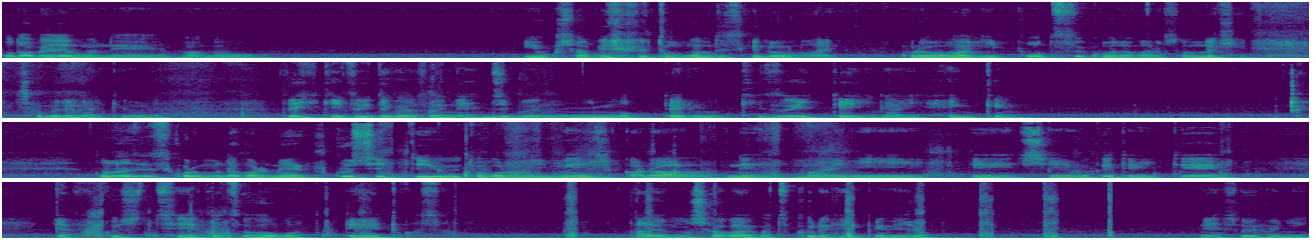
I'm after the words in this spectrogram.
こだけでもねあのよく喋れると思うんですけどこれはまあ一方通行だからそんなに 喋れないけどね。ぜひ気づいてくださいね。自分に持ってる気づいていない偏見。同じです。これもだからね福祉っていうところのイメージからね前に、ね、支援を受けていていや福祉生活保護ってとかさあれも社会が作る偏見でしょ。ねそういうふうに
